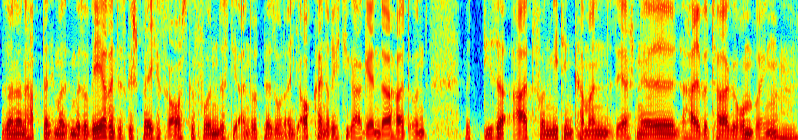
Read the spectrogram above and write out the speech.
Sondern habe dann immer, immer so während des Gespräches rausgefunden, dass die andere Person eigentlich auch keine richtige Agenda hat. Und mit dieser Art von Meeting kann man sehr schnell halbe Tage rumbringen. Mhm.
